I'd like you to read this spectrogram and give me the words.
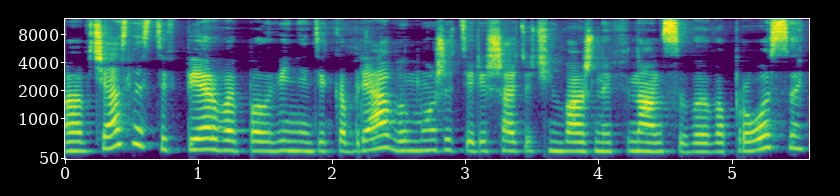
А, в частности, в первой половине декабря вы можете решать очень важные финансовые вопросы.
